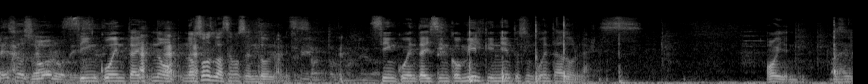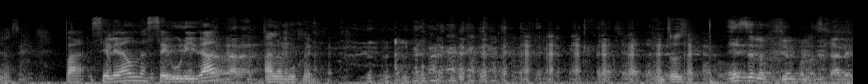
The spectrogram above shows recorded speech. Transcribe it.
Eso es oro. 50 no, nosotros lo hacemos en dólares. 55.550 dólares. Hoy en día. Así lo hacemos. Para, se le da una seguridad a la mujer. Entonces, Esa es la opción por los jales,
